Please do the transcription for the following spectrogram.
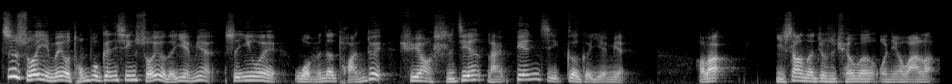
之所以没有同步更新所有的页面，是因为我们的团队需要时间来编辑各个页面。好了。以上呢就是全文，我念完了。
